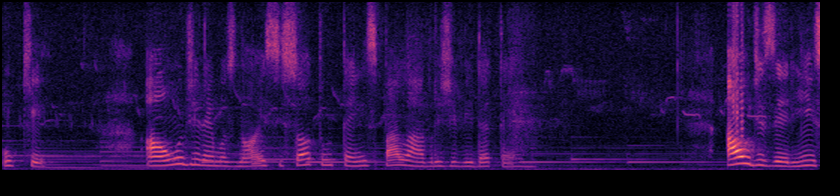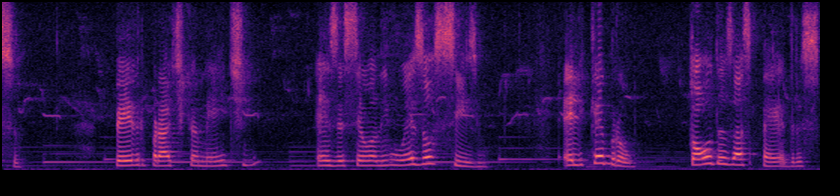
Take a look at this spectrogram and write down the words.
o que? Aonde iremos nós se só tu tens palavras de vida eterna? Ao dizer isso, Pedro praticamente exerceu ali um exorcismo. Ele quebrou todas as pedras,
